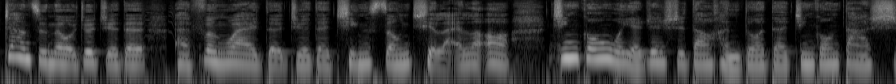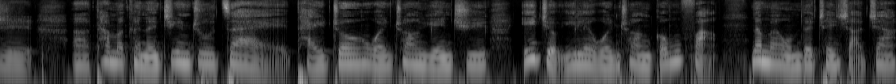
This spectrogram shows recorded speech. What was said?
这样子呢，我就觉得呃分外的觉得轻松起来了哦。金工我也认识到很多的金工大师，呃，他们可能进驻在台中文创园区一九一六文创工坊。那么我们的陈小佳，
